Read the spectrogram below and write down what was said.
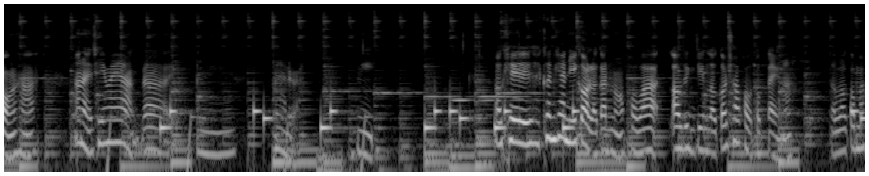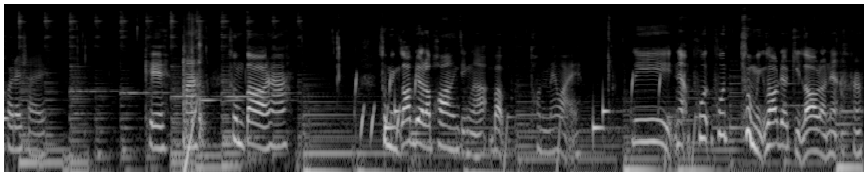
องนะคะอันไหนที่ไม่อยากได้ อันนี้ไม่เอาเดี๋ยวนี่โอเคขึ้นแค่นี้ก่อนแล้วกันเนาะเพราะว่าเราจริงๆ เราก็ชอบของตกแต่งนะ แต่ว่าก็ไม่ค่อยได้ใช้ โอเค มาสุ่มต่อนะคะสุ่มอีกรอบเดียวแล้วพอจริงๆแล้วแบบทนไม่ไหว นี่เนี่ยพูดพูดสุ่มอีกรอบเดียวกี่รอบแล้วเนี่ยฮะ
